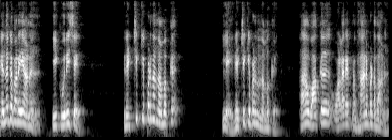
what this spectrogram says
എന്നിട്ട് പറയാണ് ഈ കുരിശ് രക്ഷിക്കപ്പെടുന്ന നമുക്ക് ഇല്ലേ? രക്ഷിക്കപ്പെടുന്ന നമുക്ക്. ആ വാക്ക് വളരെ പ്രധാനപ്പെട്ടതാണ്.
